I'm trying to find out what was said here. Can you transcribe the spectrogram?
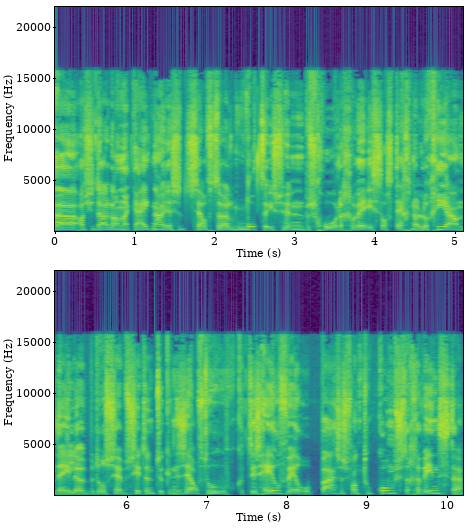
uh, als je daar dan naar kijkt, nou is hetzelfde lot is hun beschoren geweest als technologieaandelen. Ik bedoel, ze zitten natuurlijk in dezelfde hoek. Het is heel veel op basis van toekomstige winsten.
